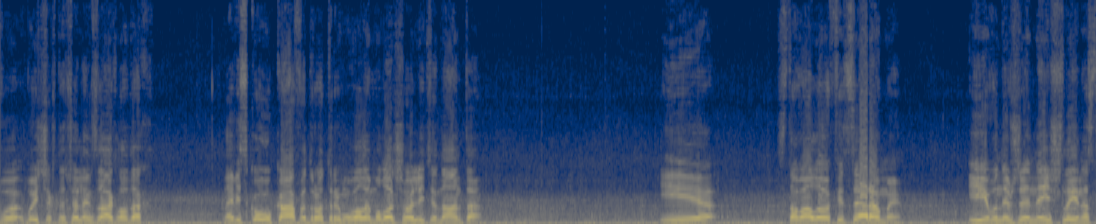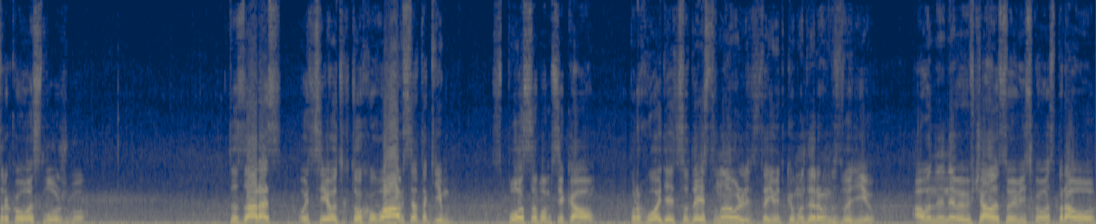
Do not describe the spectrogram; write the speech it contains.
в вищих навчальних закладах на військову кафедру, отримували молодшого лейтенанта і ставали офіцерами, і вони вже не йшли на строкову службу. То зараз оці, от, хто ховався таким способом цікавим, проходять становлять, стають командирами взводів, а вони не вивчали свою військову справу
